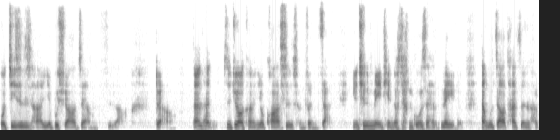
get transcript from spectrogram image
或即使是他，也不需要这样子啦，对啊。但他这句话可能有夸饰成分在，因为其实每天都这样过是很累的。但我知道他真的很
